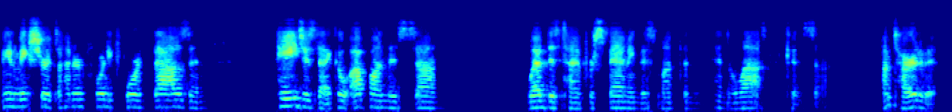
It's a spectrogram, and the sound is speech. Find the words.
going to make sure it's 144,000 pages that go up on this um, web this time for spamming this month and, and the last because uh, I'm tired of it.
